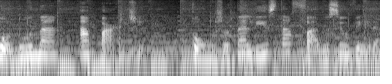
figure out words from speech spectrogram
Coluna A Parte, com o jornalista Fábio Silveira.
